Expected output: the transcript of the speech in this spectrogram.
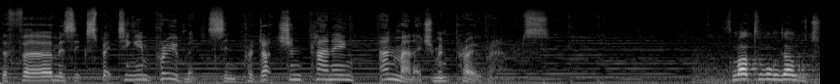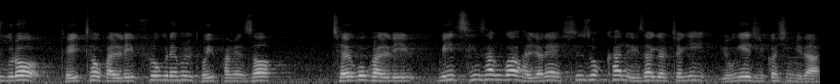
the firm is expecting improvements in production planning and management programs. 스마트 공장 구축으로 데이터 관리 프로그램을 도입하면서 재고 관리 및 생산과 관련해 신속한 의사결정이 용이해질 것입니다.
